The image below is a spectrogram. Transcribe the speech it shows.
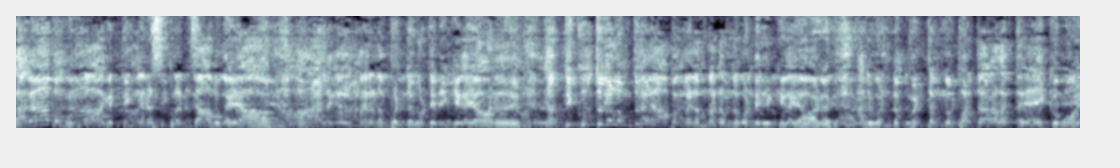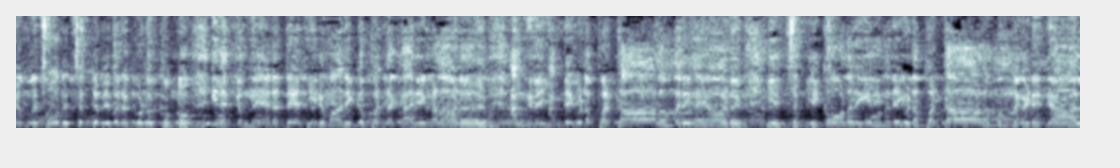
കലാപം ഉണ്ടാകിട്ട് ഇങ്ങനെ സ്പ്രെഡ് ആവുകയാ ആളുകൾ മരണപ്പെട്ടുകൊണ്ടിരിക്കുകയാണ്. കത്തിക്കുത്ത് ബുദ്ധിമുട്ടുകളും കലാപങ്ങളും നടന്നുകൊണ്ടിരിക്കുകയാണ്. അതുകൊണ്ട് പെട്ടെന്ന് പട്ടാളത്തിലേക്കുമോ എന്ന് ചോദിച്ചിട്ട് വിവരം കൊടുക്കുന്നു. ഇതൊക്കെ നേരത്തെ തീരുമാനിക്കപ്പെട്ട കാര്യങ്ങളാണ്. അങ്ങനെ ഇന്ത്യയുടെ പട്ടാളം വരികയാണ്. എച്ച് എം പി കോളനിയിൽ ഇന്ത്യയുടെ പട്ടാളം വന്നു കഴിഞ്ഞാൽ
